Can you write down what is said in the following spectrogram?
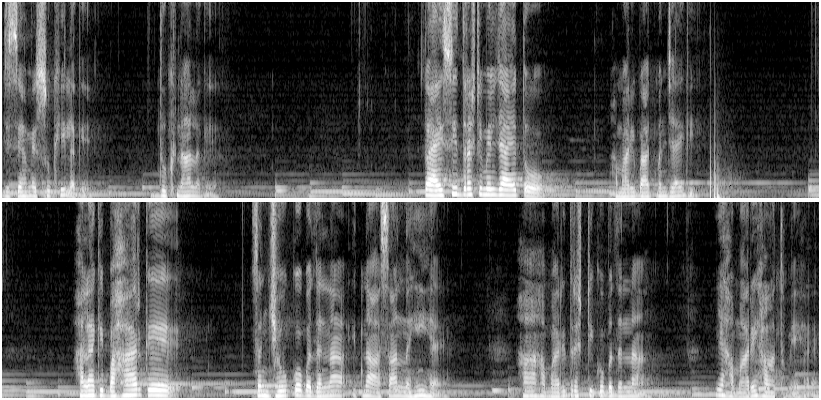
जिससे हमें सुख ही लगे, दुख ना लगे। तो ऐसी दृष्टि मिल जाए तो हमारी बात बन जाएगी। हालाँकि बाहर के संजोग को बदलना इतना आसान नहीं है। हाँ हमारी दृष्टि को बदलना ये हमारे हाथ में है।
